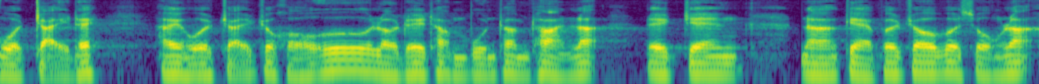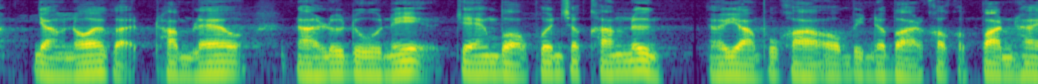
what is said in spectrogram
หัวใจได้ ให้หัวใจเจ้าขอเออเราได้ทำบุญทำทานละ ได้แจง นะแก่พระเจ้าพระสงฆ์ละอย่างน้อยก็ทำแล้วนะฤดูนี้แจงบอกเพิ่นสักครั้งหนึ่งนะอย่างผู้ขาออกบินดาบาตเขาก็ปันให้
